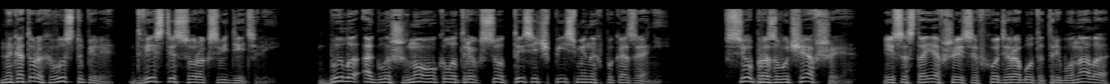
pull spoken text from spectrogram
на которых выступили 240 свидетелей. Было оглашено около 300 тысяч письменных показаний. Все прозвучавшее и состоявшееся в ходе работы трибунала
